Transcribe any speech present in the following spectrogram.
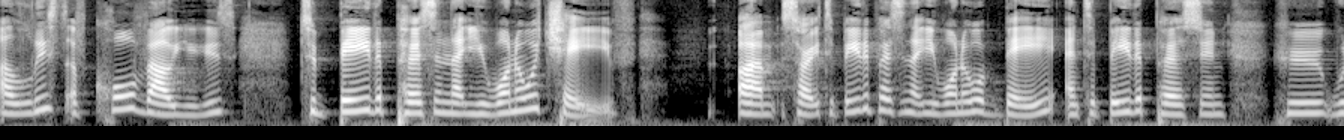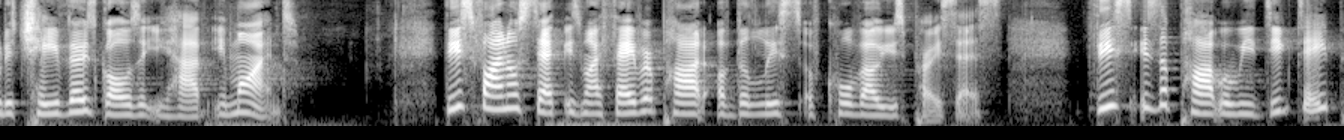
a list of core values to be the person that you want to achieve um, sorry, to be the person that you want to be and to be the person who would achieve those goals that you have in mind. This final step is my favorite part of the list of core values process. This is the part where we dig deep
